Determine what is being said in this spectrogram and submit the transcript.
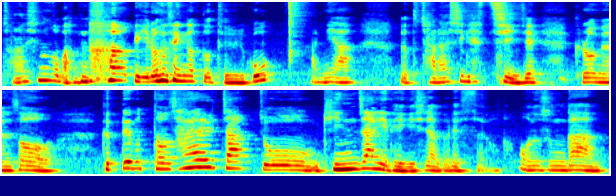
잘하시는 거 맞나? 이런 생각도 들고 아니야 그래도 잘하시겠지 이제 그러면서 그때부터 살짝 좀 긴장이 되기 시작을 했어요. 어느 순간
